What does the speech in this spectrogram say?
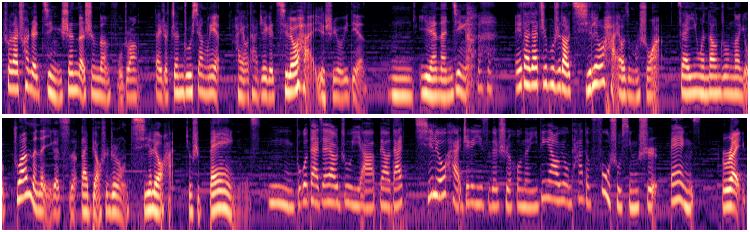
说她穿着紧身的圣诞服装，戴着珍珠项链，还有她这个齐刘海也是有一点，嗯，一言难尽啊。哎，大家知不知道齐刘海要怎么说啊？ 在英文当中呢，有专门的一个词来表示这种齐刘海，就是 bangs。嗯，不过大家要注意啊，表达齐刘海这个意思的时候呢，一定要用它的复数形式 bangs。Right，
